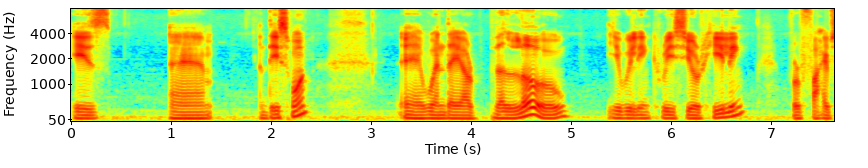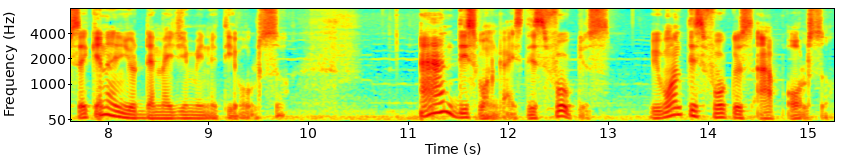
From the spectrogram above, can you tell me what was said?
is um, this one. Uh, when they are below you will increase your healing for 5 seconds and your damage immunity also. And this one guys this focus. We want this focus up also.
